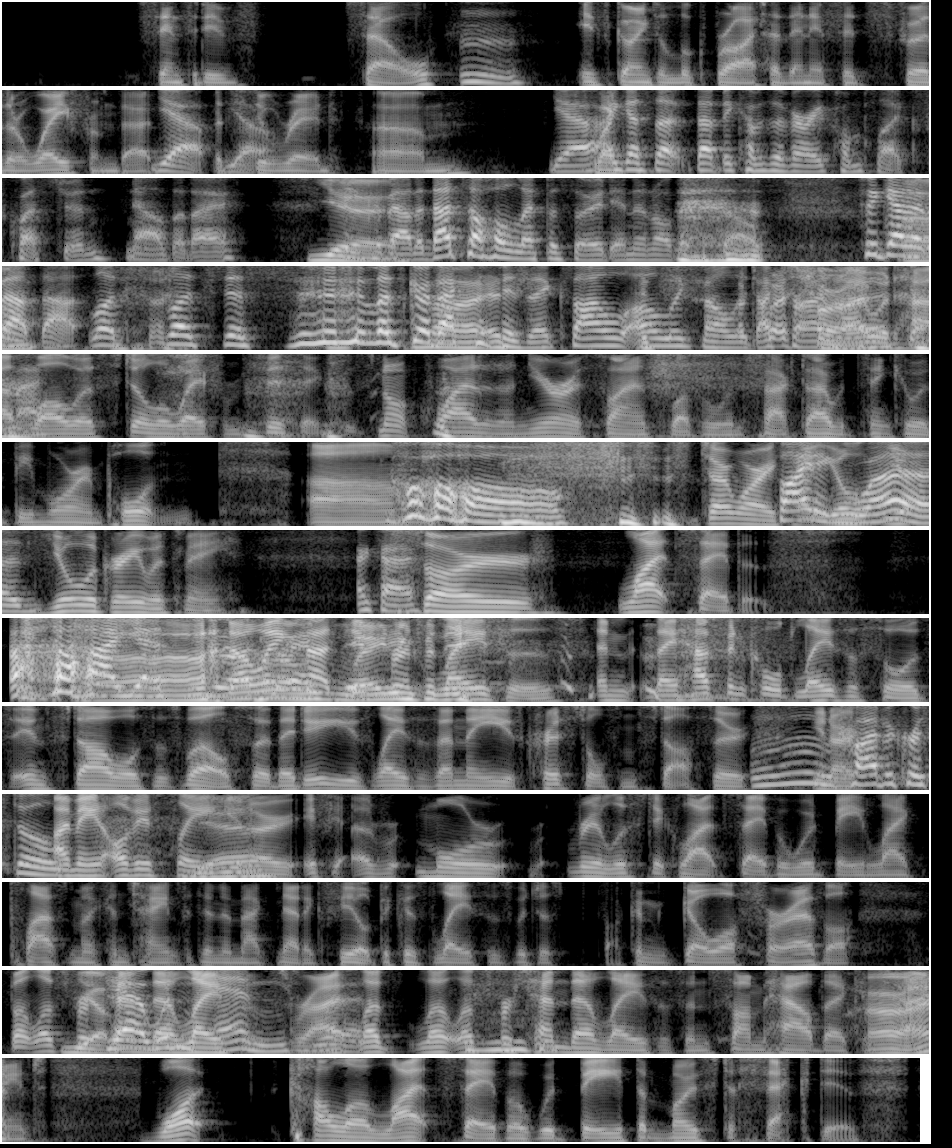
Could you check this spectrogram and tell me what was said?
sensitive cell, Mm, it's going to look brighter than if it's further away from that, Yeah, but yeah. still red. Um, yeah, I guess that, that becomes a very complex question now that I yeah, think about it. That's a whole episode in and of itself. Forget Um, about that. Let's let's just let's go back to physics. I'll I'll acknowledge. I question tried I would have my- while we're still away from physics. It's not quite at a neuroscience level. In fact, I would think it would be more important. Um, Oh, don't worry, Kate, you'll, you'll- You'll, agree with me. okay. So, lightsabers. yes, you Knowing are that different for this. lasers, and they have been called laser swords in Star Wars as well. So they do use lasers and they use crystals and stuff. So Mm, you know, kyber crystals. I mean, obviously, you Yeah. know, if a r- more realistic lightsaber would be like plasma contained within a magnetic field because lasers would just fucking go off forever. But let's Yeah. pretend Yeah, they're wouldn't lasers, end, would right? it? Let's let, let's pretend they're lasers and somehow they're All right. contained. What color lightsaber would be the most effective?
